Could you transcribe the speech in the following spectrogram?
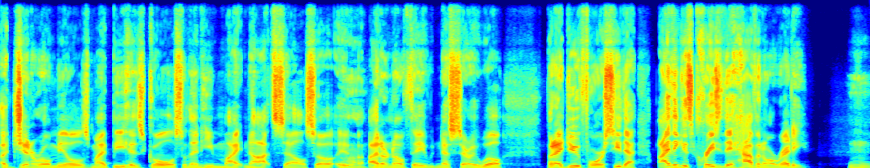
A General Mills might be his goal, so then he might not sell. So Uh-huh. I don't know if they necessarily will, but I do foresee that. I think it's crazy they haven't already. Mm-hmm.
